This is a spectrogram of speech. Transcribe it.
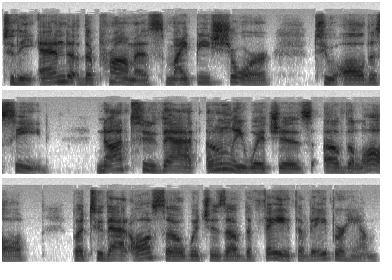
to the end of the promise might be sure to all the seed, not to that only which is of the law, but to that also which is of the faith of Abraham,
